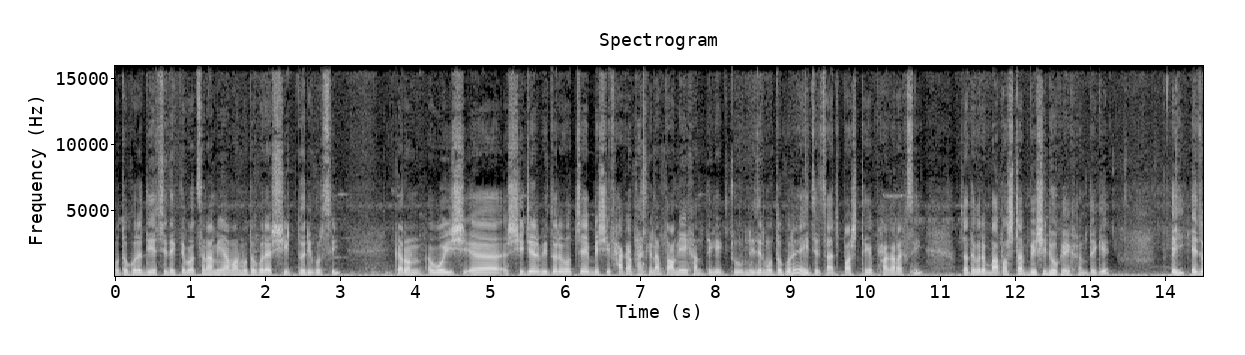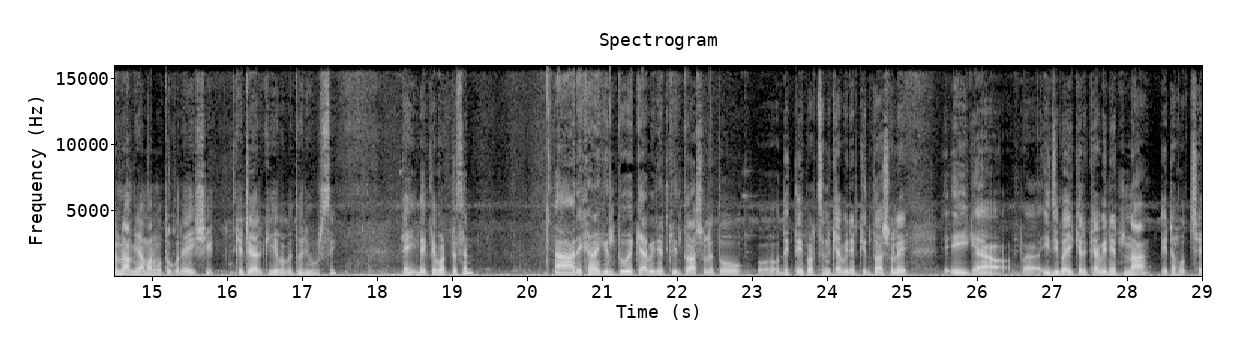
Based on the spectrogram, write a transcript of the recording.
মতো করে দিয়েছি, দেখতে পাচ্ছেন, আমি আমার মতো করে শীট তৈরি করছি। কারণ ওই সিটের ভিতরে হচ্ছে বেশি ফাঁকা থাকে না, তো আমি এখান থেকে একটু নিজের মতো করে এই যে চারপাশ থেকে ফাঁকা রাখছি, যাতে করে বাতাসটা বেশি ঢোকে এখান থেকে। এই এই জন্য আমি আমার মতো করে এই সিট কেটে আর কি এভাবে তৈরি করছি। এই, দেখতে পারতেছেন? আর এখানে কিন্তু ক্যাবিনেট কিন্তু আসলে তো দেখতেই পাচ্ছেন, ক্যাবিনেট কিন্তু আসলে এই ইজি বাইকের ক্যাবিনেট না, এটা হচ্ছে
